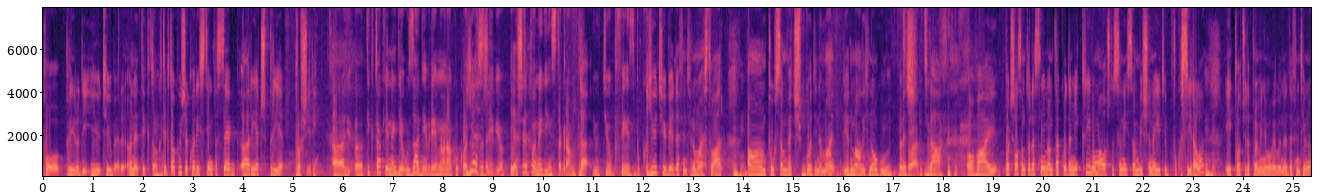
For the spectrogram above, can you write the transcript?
po prirodi YouTuber, a ne TikTok. Mhm. TikTok više koristim da se riječ prije proširi. TikTok je negdje u zadnje vrijeme onako kod nas zaživio. Jeste. Je to negdje Instagram, YouTube, Facebook? YouTube je definitivno moja stvar. Mhm. Tu sam već godinama od malih nogu. Mhm, razgovarat ćemo. Da. Ovaj, počela sam to da snimam, tako da mi je krivo malo što se nisam više na YouTube fokusirala. Mhm. I to ću da promijenim ove godine definitivno.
